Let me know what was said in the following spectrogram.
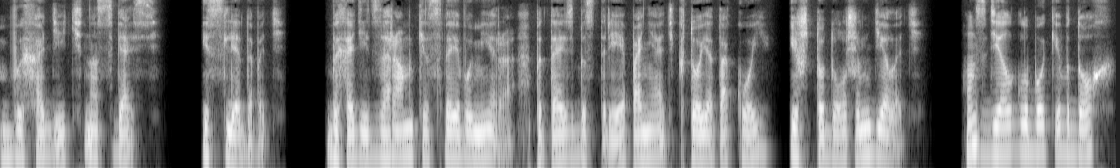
выходить на связь, исследовать, выходить за рамки своего мира, пытаясь быстрее понять, кто я такой и что должен делать. Он сделал глубокий вдох,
